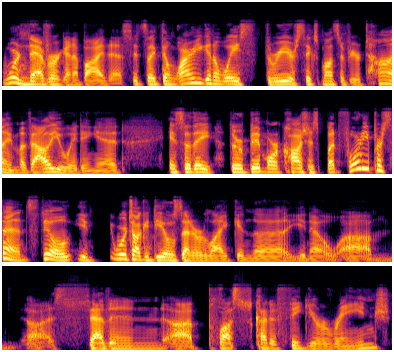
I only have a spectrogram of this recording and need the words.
we're never going to buy this. It's like, then why are you going to waste three or six months of your time evaluating it and so they they're a bit more cautious. But forty percent still, you, we're talking deals that are like in the you know um, uh, seven uh, plus kind of figure range,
